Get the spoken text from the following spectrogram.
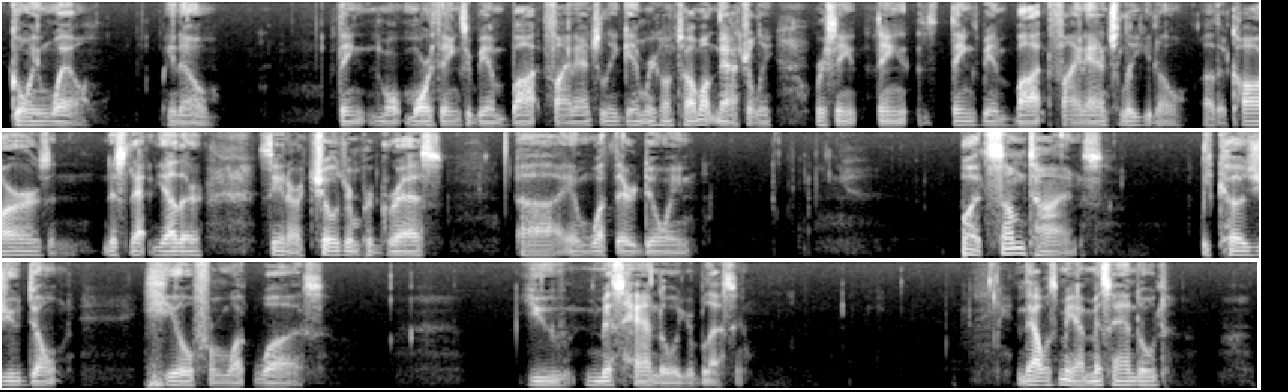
going well. You know, thing, more, more, things are being bought financially. Again, we're going to talk about naturally. We're seeing things things being bought financially. You know, other cars and this, that, and the other, seeing our children progress uh, in what they're doing. But sometimes, because you don't heal from what was, you mishandle your blessing. And that was me. I mishandled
